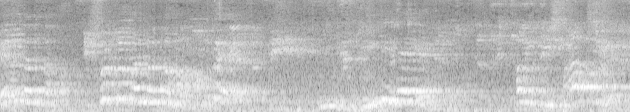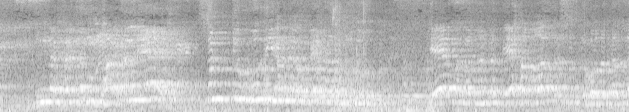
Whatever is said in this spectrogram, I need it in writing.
ಎಲ್ಲರೂ ಸುಟ್ಟು ಬಣ್ಣಂತಾ ಅंबे ಸುಟ್ಟು ಕೂಡಿಯಾದ ವೇದನು ದೇವ ನನ್ನ ದೇಹ ಮಾತ್ರ ಶುದ್ಧ ਹੋದ ನನ್ನ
